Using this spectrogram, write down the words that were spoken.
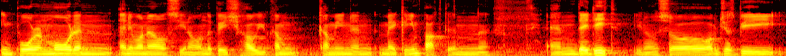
important more than anyone else. You know, on the pitch, how you come come in and make an impact, and and they did. You know, so I'm just be.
